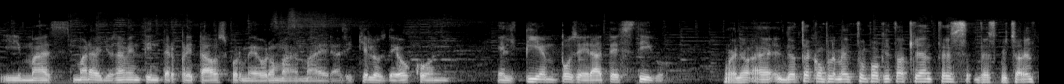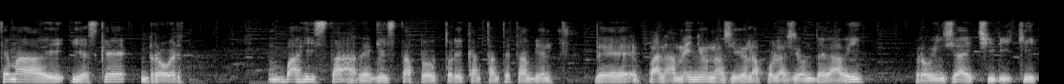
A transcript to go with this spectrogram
y más maravillosamente interpretados por Medoro Ma- Madera. Así que los dejo con El tiempo será testigo. Bueno, eh, yo te complemento un poquito aquí antes de escuchar el tema, David, y es que Robert, bajista, arreglista, productor y cantante también de panameño, nacido en la población de David, provincia de Chiriquí.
